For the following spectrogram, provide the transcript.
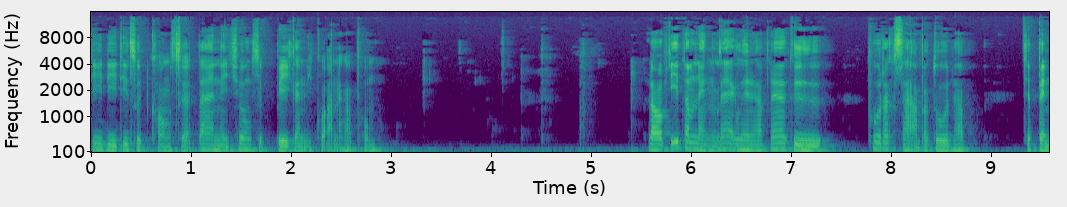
ที่ดีที่สุดของเสือใต้ในช่วง 10 ปีกันดีกว่านะครับผม เราที่ตำแหน่งแรกเลยนะครับนั่นก็คือผู้รักษาประตูครับ จะเป็น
